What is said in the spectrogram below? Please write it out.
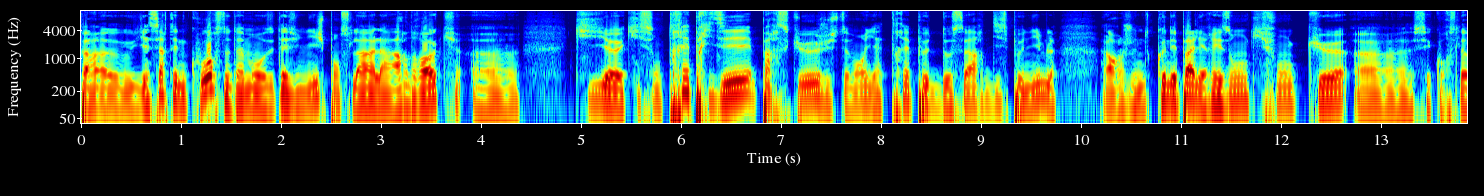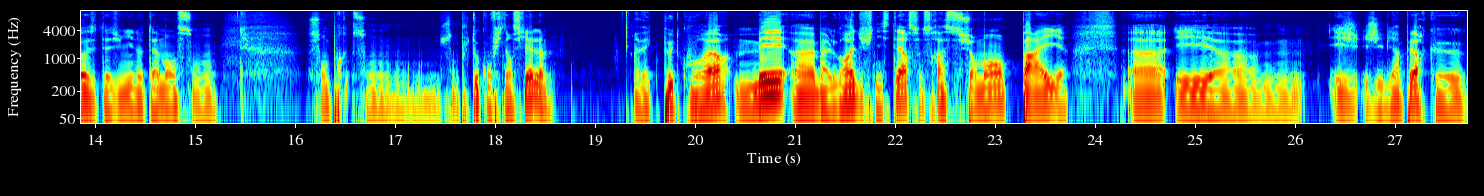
il y a certaines courses, notamment aux États-Unis, je pense là à la Hard Rock, euh, qui, euh, qui sont très prisés parce que justement il y a très peu de dossards disponibles. Alors je ne connais pas les raisons qui font que euh, ces courses-là aux États-Unis notamment sont, sont, sont, plutôt confidentielles avec peu de coureurs, mais euh, bah, le Grand du Finistère ce sera sûrement pareil et, et j'ai bien peur que,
